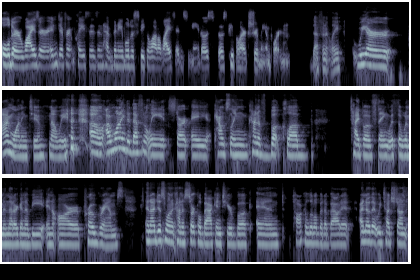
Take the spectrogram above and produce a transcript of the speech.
older wiser in different places and have been able to speak a lot of life into me. Those those people are extremely important definitely. We are I'm wanting to, not we. um, I'm wanting to definitely start a counseling kind of book club type of thing with the women that are going to be in our programs. And I just want to kind of circle back into your book and talk a little bit about it. I know that we touched on,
